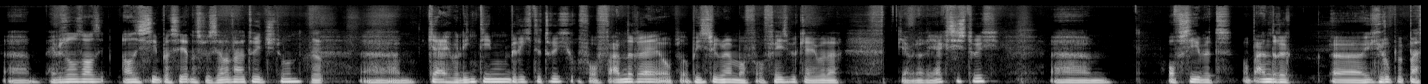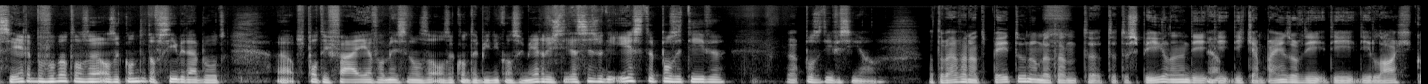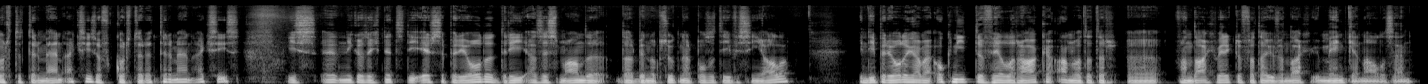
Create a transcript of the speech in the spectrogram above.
Uh, hebben ze ons al, al eens zien passeren als we zelf outreach doen? Ja. Uh, krijgen we LinkedIn berichten terug? Of, of andere, op, op Instagram of op Facebook krijgen we daar, krijgen we daar reacties terug? Uh, of zien we het op andere uh, groepen passeren, bijvoorbeeld, onze, onze content? Of zien we dat bijvoorbeeld uh, op Spotify heel veel mensen onze, onze content binnen consumeren? Dus die, dat zijn zo die eerste positieve, ja. positieve signalen. Wat wij vanuit P doen, om dat dan te, te, te spiegelen, die, ja. die, die campagnes of die, die, die laag korte termijn acties of kortere termijn acties, is, Nico zegt net, die eerste periode, drie à zes maanden, daar ben je op zoek naar positieve signalen. in die periode gaan wij ook niet te veel raken aan wat dat er uh, vandaag werkt of wat dat u vandaag uw main kanalen zijn.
